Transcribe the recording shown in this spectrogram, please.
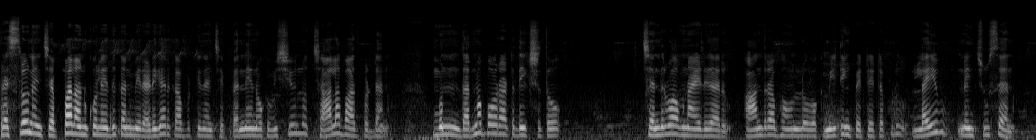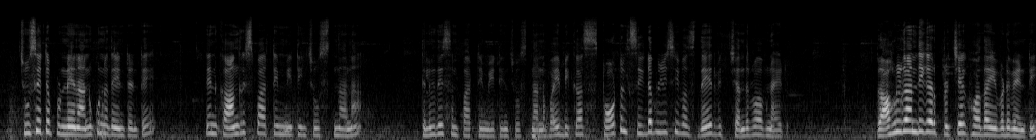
ప్రెస్లో నేను చెప్పాలనుకోలేదు కానీ మీరు అడిగారు కాబట్టి నేను చెప్పాను. నేను ఒక విషయంలో చాలా బాధపడ్డాను. మొన్న ధర్మ పోరాట దీక్షతో చంద్రబాబు నాయుడు గారు ఆంధ్ర భవన్లో ఒక మీటింగ్ పెట్టేటప్పుడు లైవ్ నేను చూశాను. చూసేటప్పుడు నేను అనుకున్నది ఏంటంటే నేను కాంగ్రెస్ పార్టీ మీటింగ్ చూస్తున్నానా తెలుగుదేశం పార్టీ మీటింగ్ చూస్తున్నాను? Why because total CWC was there with Chandrababu Naidu. Rahul Gandhi garu ప్రత్యేక హోదా ఇవ్వడం ఏంటి?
